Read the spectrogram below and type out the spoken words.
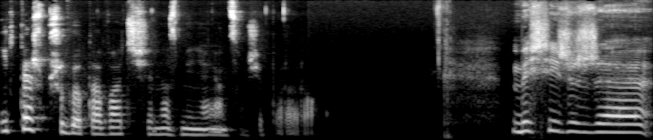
i też przygotować się na zmieniającą się porę roku. Myślisz, że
